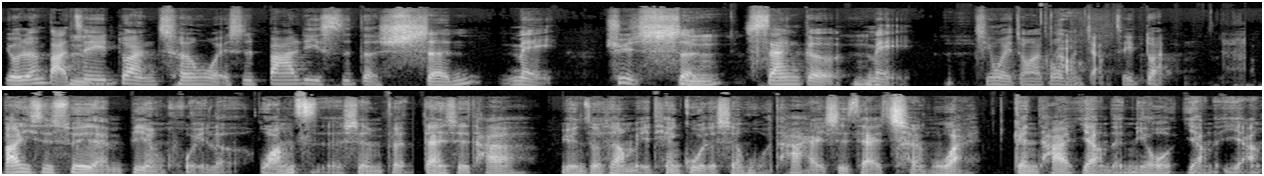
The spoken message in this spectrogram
有人把这一段称为是巴利斯的审美，嗯、去审三个美。秦伟忠来跟我们讲这一段。巴利斯虽然变回了王子的身份，但是他原则上每天过的生活，他还是在城外跟他养的牛、养的羊。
